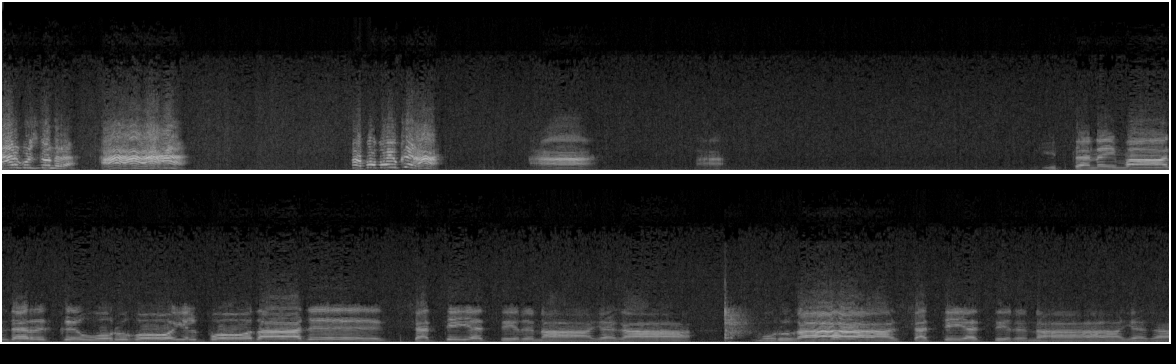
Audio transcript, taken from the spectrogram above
நானும் குடிச்சிட்டு வந்துடுறேன். அப்போ போய் உட்கார். இத்தனை மாந்தருக்கு ஒரு கோயில் போதாது. சத்திய திருநாயகா. முருகா சத்திய திருநாயகா.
